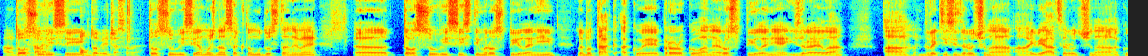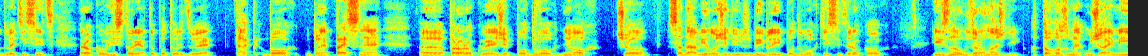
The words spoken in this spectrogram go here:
ale to súvisí, obdobie časové. To súvisí a možno sa k tomu dostaneme. Uh, to súvisí s tým rozptýlením, lebo tak, ako je prorokované rozptýlenie Izraela, a 2000 ročná a aj viac ročná ako 2000 rokov história to potvrdzuje, tak Boh úplne presne e, prorokuje, že po dvoch dňoch, čo sa dá vyložiť z Biblii po dvoch tisíc rokoch, ich znovu zhromaždí. A toho sme už aj my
